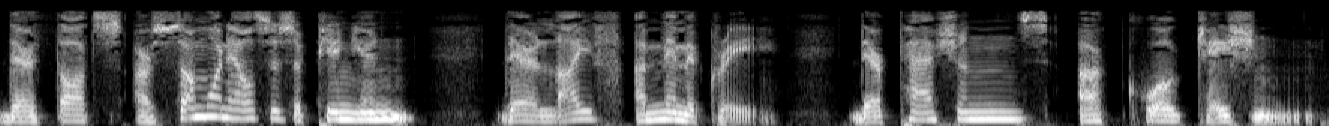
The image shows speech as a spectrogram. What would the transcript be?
Their thoughts are someone else's opinion, their life a mimicry, their passions a quotation.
